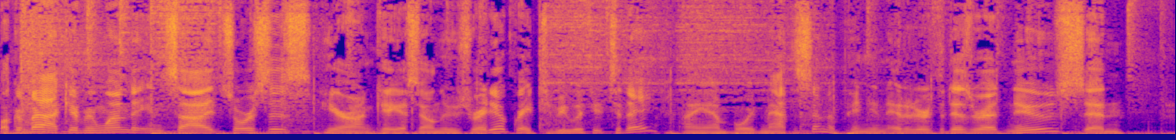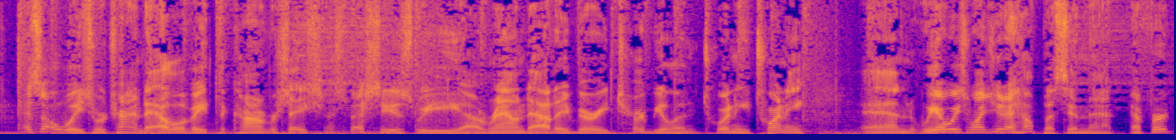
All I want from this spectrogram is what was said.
Welcome back, everyone, to Inside Sources here on KSL News Radio. Great to be with you today. I am Boyd Matheson, opinion editor at the Deseret News, and as always, we're trying to elevate the conversation, especially as we uh, round out a very turbulent 2020. And we always want you to help us in that effort.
